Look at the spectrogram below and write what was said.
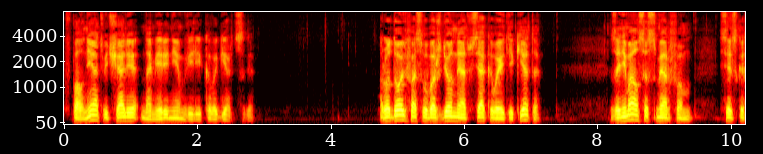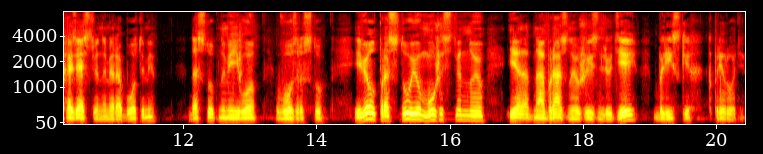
вполне отвечали намерениям великого герцога. Рудольф, освобожденный от всякого этикета, занимался с Мерфом сельскохозяйственными работами, доступными его возрасту, и вел простую, мужественную и однообразную жизнь людей, близких к природе.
